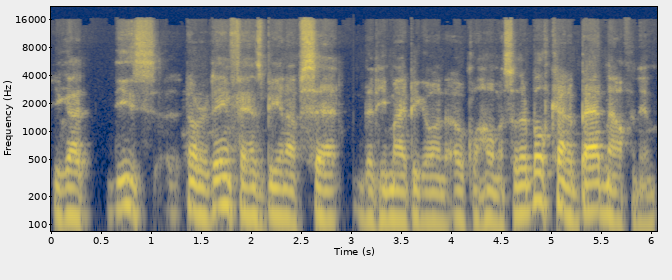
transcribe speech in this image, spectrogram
you got these Notre Dame fans being upset that he might be going to Oklahoma. So they're both kind of bad mouthing him.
